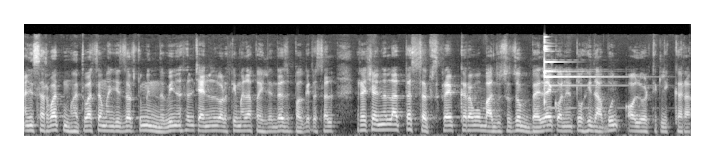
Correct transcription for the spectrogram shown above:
आणि सर्वात महत्त्वाचं म्हणजे जर तुम्ही नवीन असाल चॅनलवरती मला पहिल्यांदाच बघत असाल तर या चॅनलला आत्ता सबस्क्राईब करा व बाजूचा जो बेल आयकॉन आहे तोही दाबून ऑलवरती क्लिक करा.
